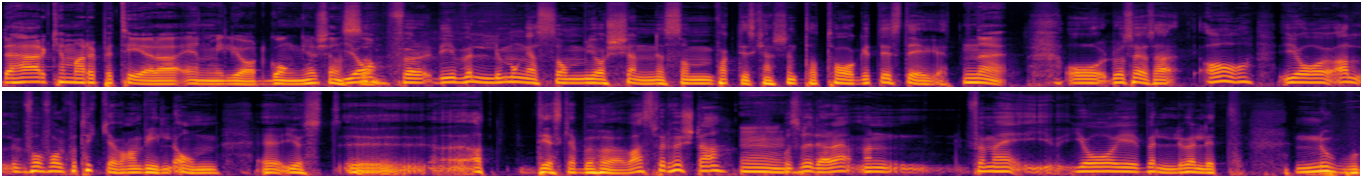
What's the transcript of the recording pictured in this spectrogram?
det här kan man repetera en miljard gånger känns Ja, som. för det är väldigt många som jag känner som faktiskt kanske inte har tagit det steget. Nej. Och då säger jag så här, ja, jag, all, får folk får tycka vad de vill om eh, just eh, att det ska behövas för det första Mm. och så vidare. Men för mig, jag är väldigt, väldigt nog,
